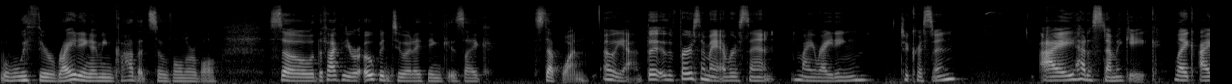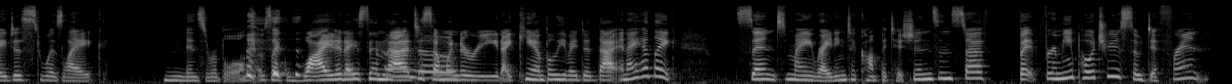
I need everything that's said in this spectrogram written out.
with your writing. I mean, God, that's so vulnerable. So the fact that you were open to it, I think, is like step one. Oh yeah. The the first time I ever sent my writing to Kristin, I had a stomach ache. Like I just was like miserable. I was like, why did I send that oh, to no. someone to read? I can't believe I did that. And I had like sent my writing to competitions and stuff. But for me, poetry is so different.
